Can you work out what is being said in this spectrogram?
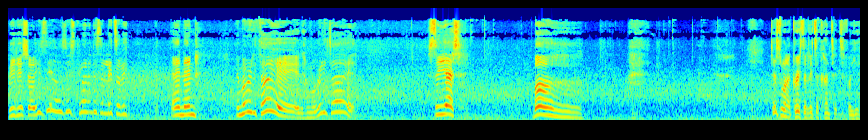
video show. You see, I was just climbing this a little bit, and then I'm already tired. I'm already tired. So yes, but just want to create a little content for you.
